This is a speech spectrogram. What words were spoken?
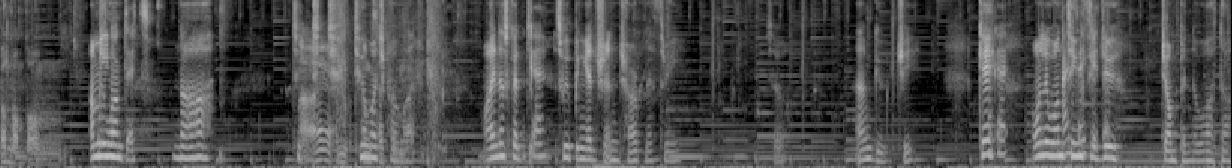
Bum bum bum. I we mean, want it. nah. Too, Nah, I- too- I'm- too I'm much power. my- Mine has got Okay. sweeping edge and sharpness three. So I'm Gucci. Okay, Okay. only one I thing to it do. Jump in the water.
